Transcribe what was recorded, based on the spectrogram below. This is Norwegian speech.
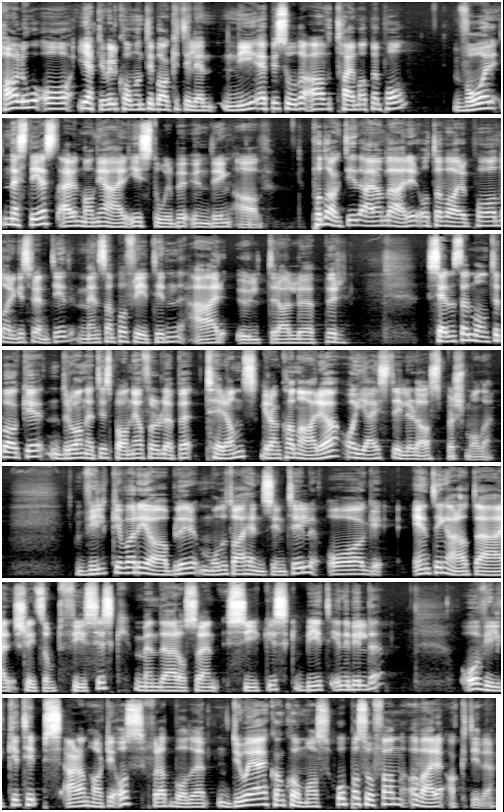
Hallo og hjertelig velkommen tilbake til en ny episode av Time Out med Paul. Vår neste gjest er en mann jeg er i stor beundring av. På dagtid er han lærer og tar vare på Norges fremtid, mens han på fritiden er ultraløper. Senest en måned tilbake dro han ned til Spania for å løpe Trans Gran Canaria, og jeg stiller da spørsmålet. Hvilke variabler må du ta hensyn til, og én ting er at det er slitsomt fysisk, men det er også en psykisk bit inn i bildet. Og hvilke tips er det han har til oss for at både du og jeg kan komme oss opp av sofaen og være aktive?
